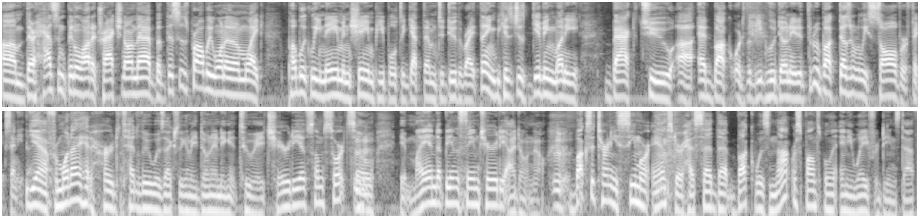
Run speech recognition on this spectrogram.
Um, there hasn't been a lot of traction on that, but this is probably one of them like publicly name and shame people to get them to do the right thing because just giving money back to uh, Ed Buck or to the people who donated through Buck doesn't really solve or fix anything. Yeah, from what I had heard, Ted Lieu was actually going to be donating it to a charity of some sort, so it might end up being the same charity. I don't know. Buck's attorney Seymour Amster has said that Buck was not responsible in any way for Dean's death,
